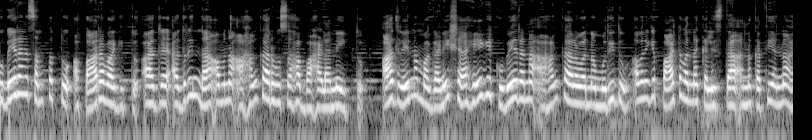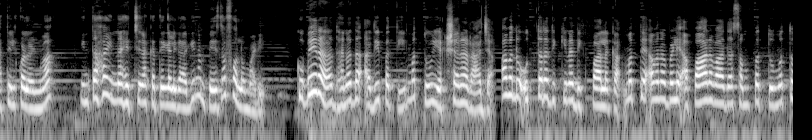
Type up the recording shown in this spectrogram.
ಕುಬೇರನ ಸಂಪತ್ತು ಅಪಾರವಾಗಿತ್ತು, ಆದರೆ ಅದರಿಂದ ಅವನ ಅಹಂಕಾರವೂ ಸಹ ಬಹಳನೇ ಇತ್ತು. ಆದರೆ ನಮ್ಮ ಗಣೇಶ ಹೇಗೆ ಕುಬೇರನ ಅಹಂಕಾರವನ್ನು ಮುರಿದು ಅವನಿಗೆ ಪಾಠವನ್ನು ಕಲಿಸ್ದ ಅನ್ನೋ ಕಥೆಯನ್ನು ತಿಳ್ಕೊಳ್ಳೋಣ ಇಂತಹ ಇನ್ನು ಹೆಚ್ಚಿನ ಕಥೆಗಳಿಗಾಗಿ ನಮ್ಮ ಪೇಜ್ನ ಫಾಲೋ ಮಾಡಿ. ಕುಬೇರ ಧನದ ಅಧಿಪತಿ ಮತ್ತು ಯಕ್ಷರ ರಾಜ. ಅವನು ಉತ್ತರ ದಿಕ್ಕಿನ ದಿಕ್ಪಾಲಕ ಮತ್ತೆ ಅವನ ಬಳಿ ಅಪಾರವಾದ ಸಂಪತ್ತು ಮತ್ತು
